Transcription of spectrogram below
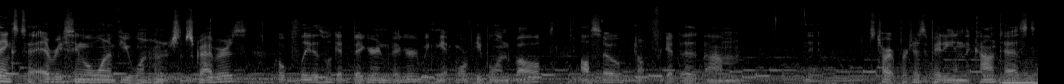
thanks to every single one of you 100 subscribers. Hopefully this will get bigger and bigger. We can get more people involved. Also, don't forget to um, start participating in the contest.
